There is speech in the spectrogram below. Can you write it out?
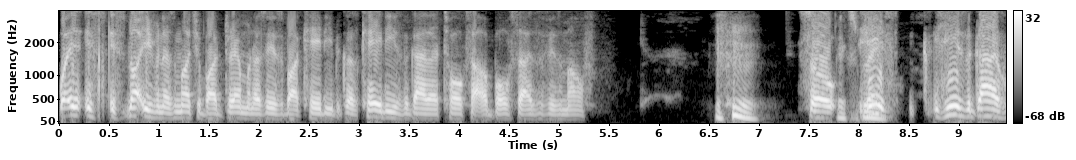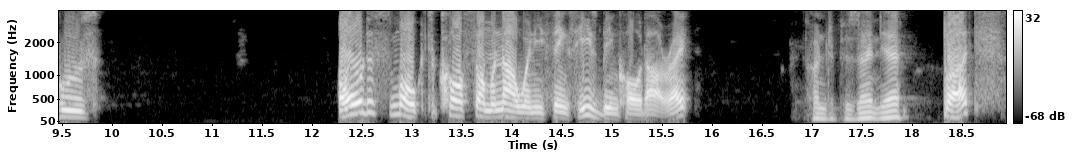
Well, it's it's not even as much about Draymond as it is about KD because KD is the guy that talks out of both sides of his mouth. So Explain. he's he's the guy who's all the smoke to call someone out when he thinks he's being called out, right? Hundred percent, yeah. But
